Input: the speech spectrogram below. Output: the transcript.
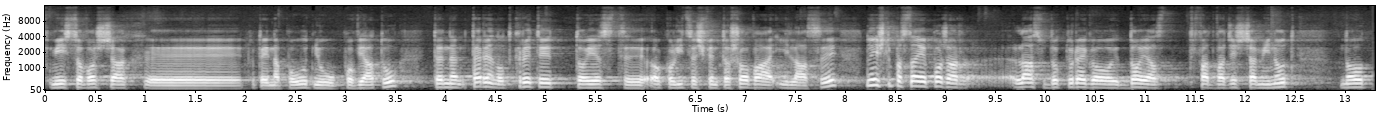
w miejscowościach e, tutaj na południu powiatu. Ten teren odkryty to jest e, okolice Świętoszowa i lasy. No jeśli powstaje pożar lasu, do którego dojazd trwa 20 minut, no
